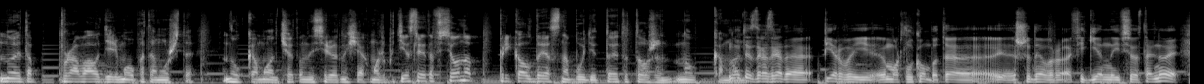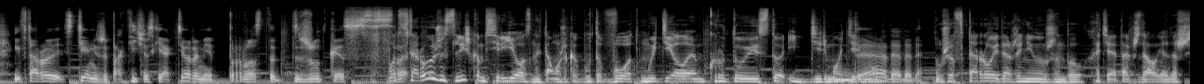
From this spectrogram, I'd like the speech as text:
ну это провал дерьмо, потому что, ну, come on, что там на серьезных щах может быть. Если это все на приколдесно будет, то это тоже, ну, come on. Ну это из разряда первый Mortal Kombat э, шедевр офигенный и все остальное, и второй с теми же практически актерами, просто жутко... Вот второй уже слишком серьезный, там уже как будто вот, мы делаем крутую историю, и дерьмо, дерьмо. Да, да, да, да. Уже второй даже не нужен был, хотя я так ждал, я даже,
